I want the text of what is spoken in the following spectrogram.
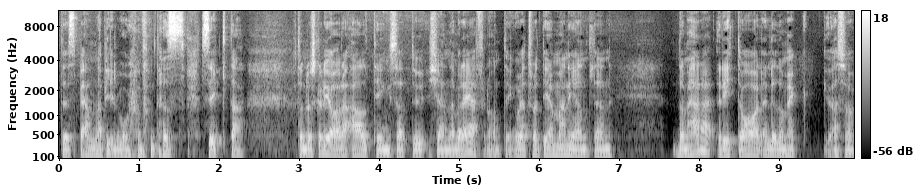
det spänna pilbågen, han får inte ens sikta. Utan då ska du göra allting så att du känner vad det är för någonting. Och jag tror att det man egentligen de här ritual eller de här alltså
